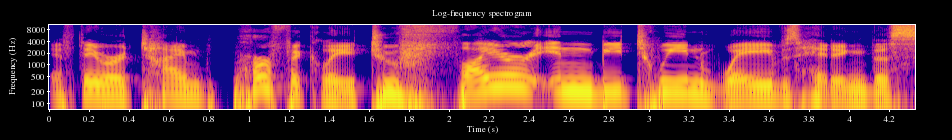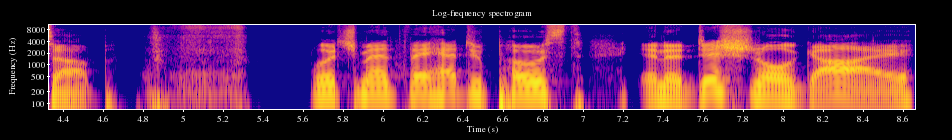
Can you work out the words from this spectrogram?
if they were timed perfectly to fire in between waves hitting the sub. Which meant they had to post an additional guy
